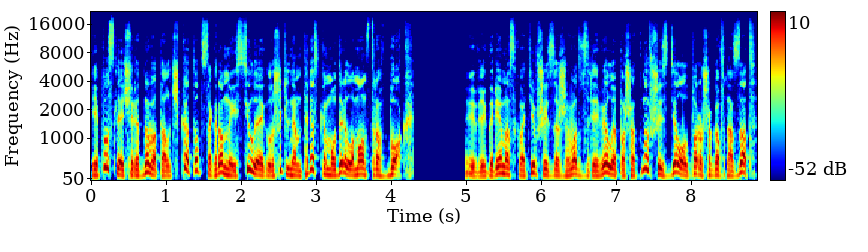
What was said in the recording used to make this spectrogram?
и после очередного толчка тот с огромной силой и оглушительным треском ударил монстра в бок. Вигурима, схватившись за живот, взревел и, пошатнувшись, сделал пару шагов назад,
